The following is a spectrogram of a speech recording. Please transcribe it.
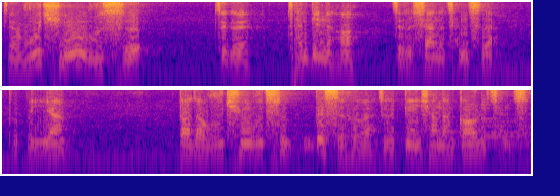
这无情无慈，这个禅定的哈，这个三个层次啊都不一样。到了无情无慈的时候啊，这个定相当高的层次。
